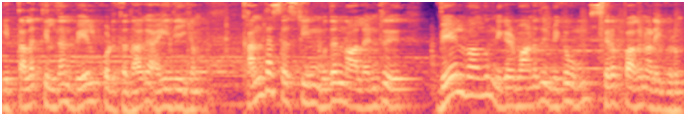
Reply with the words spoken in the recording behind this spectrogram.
இத்தலத்தில்தான் வேல் கொடுத்ததாக ஐதீகம். கந்த சஷ்டியின் முதல் நாளன்று வேல் வாங்கும் நிகழ்வானது மிகவும் சிறப்பாக நடைபெறும்.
